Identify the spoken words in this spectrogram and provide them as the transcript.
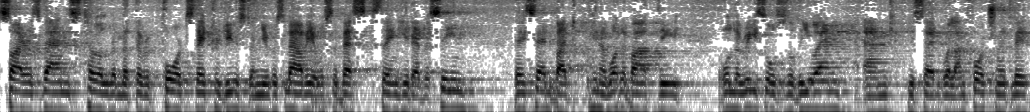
Cyrus Vance told them that the reports they produced on Yugoslavia was the best thing he'd ever seen. They said, but you know, what about the all the resources of the UN? And he said, well, unfortunately,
